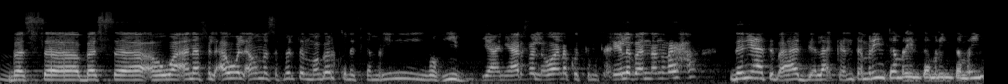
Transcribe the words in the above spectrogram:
بس بس هو أنا في الأول أول ما سافرت المجر كان التمرين رهيب. يعني عارفة اللي هو أنا كنت متخيلة بقى إن أنا رايحة الدنيا هتبقى هادية. لأ كان تمرين تمرين تمرين تمرين.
